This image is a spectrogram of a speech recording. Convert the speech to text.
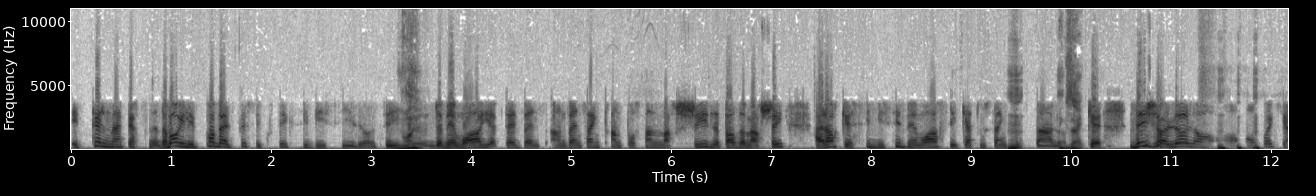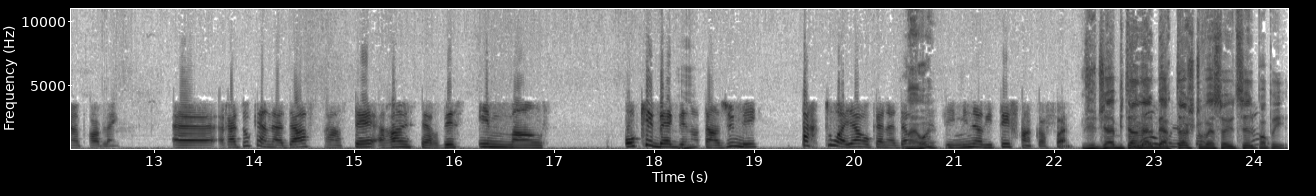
est tellement pertinent. D'abord, il est pas mal plus écouté que CBC. Là. De mémoire, il y a peut-être entre 25 30% de marché, de part de marché, alors que CBC, de mémoire, c'est 4 ou 5 mmh, là. Déjà là, on, voit qu'il y a un problème. Euh, Radio-Canada français rend un service immense au Québec, bien mmh. entendu, mais partout ailleurs au Canada, ben les minorités francophones. J'ai déjà habité en Alberta, je trouvais ça utile, pas pire.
